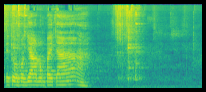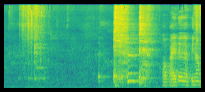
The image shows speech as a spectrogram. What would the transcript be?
ไอตัวฝักยาวลงไปจ้า ขอไปเด้อค่ะพี่น้อง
